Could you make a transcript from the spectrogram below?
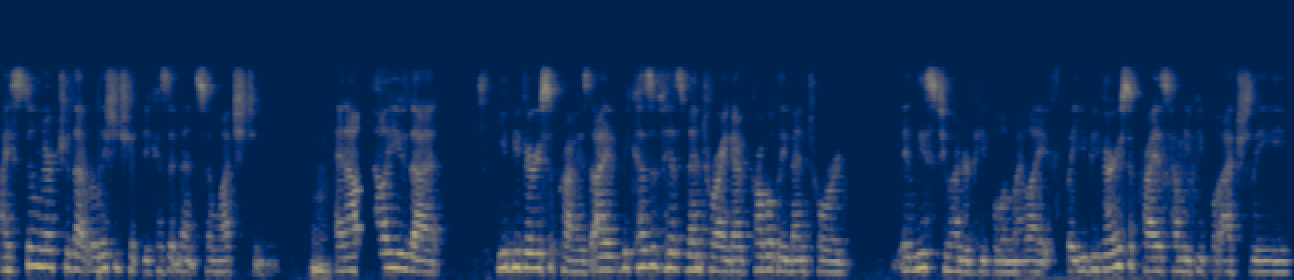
I still nurture that relationship because it meant so much to me. Mm. And I'll tell you that you'd be very surprised. I because of his mentoring, I've probably mentored at least 200 people in my life, but you'd be very surprised how many people actually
